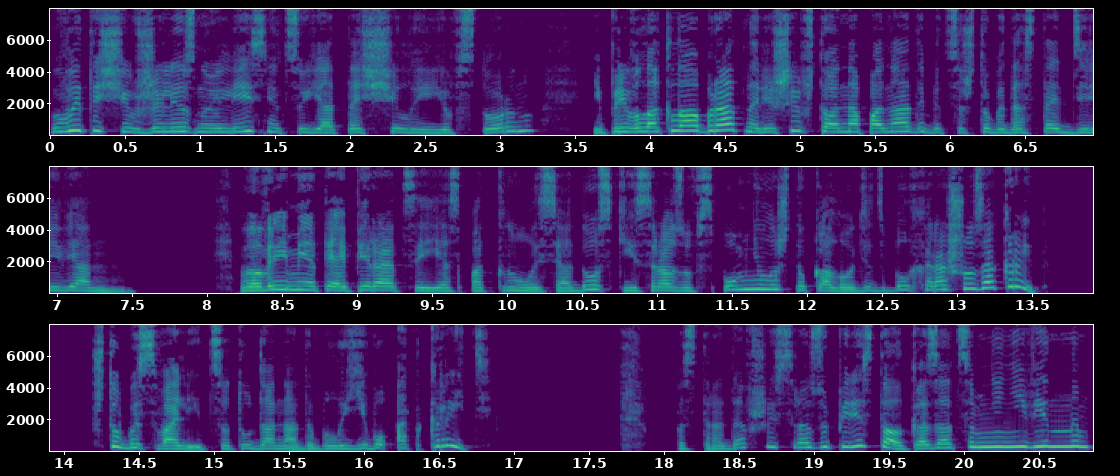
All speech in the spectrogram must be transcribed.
Вытащив железную лестницу, я оттащила ее в сторону и приволокла обратно, решив, что она понадобится, чтобы достать деревянную. Во время этой операции я споткнулась о доски и сразу вспомнила, что колодец был хорошо закрыт. Чтобы свалиться туда, надо было его открыть. Пострадавший сразу перестал казаться мне невинным.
